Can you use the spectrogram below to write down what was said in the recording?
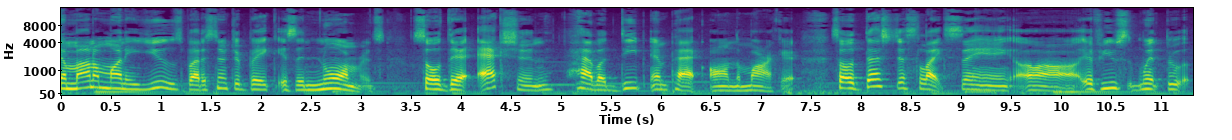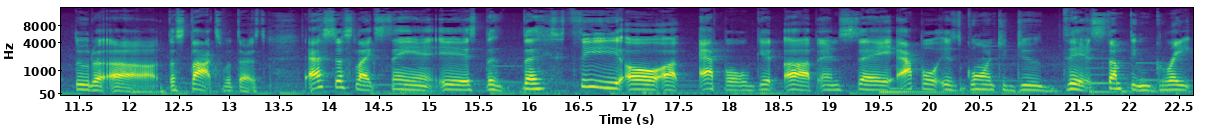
amount of money used by the central bank is enormous. So their action have a deep impact on the market. So that's just like saying uh, if you went through through the uh, the stocks with us that's just like saying is the the ceo of apple get up and say apple is going to do this something great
